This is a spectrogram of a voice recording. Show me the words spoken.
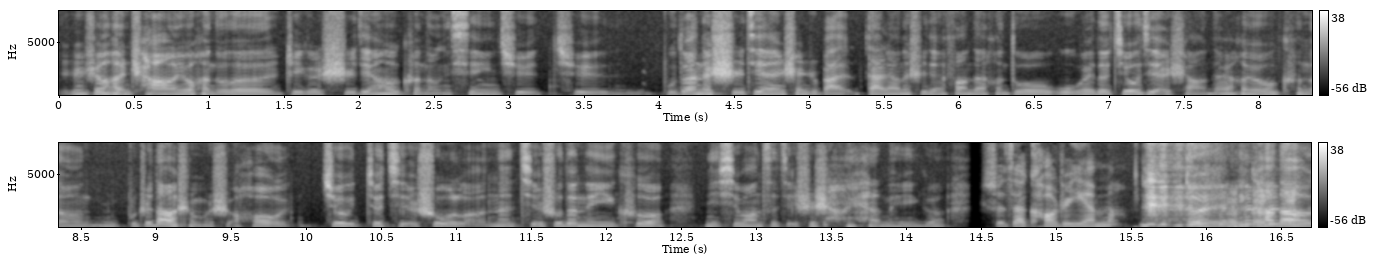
人生很长，有很多的这个时间和可能性去去不断的实践，甚至把大量的时间放在很多无谓的纠结上。但是很有可能你不知道什么时候就就结束了。那结束的那一刻，你希望自己是什么样的一个？是在考着研吗？对你考到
